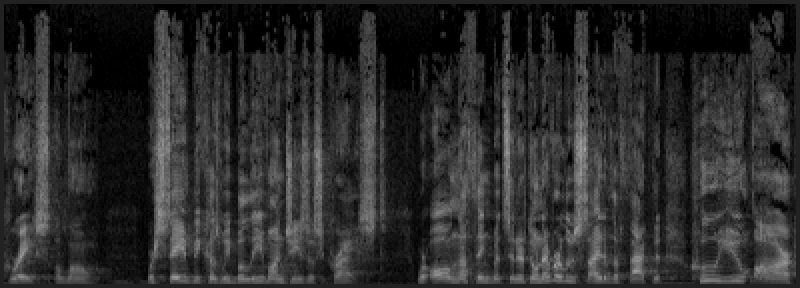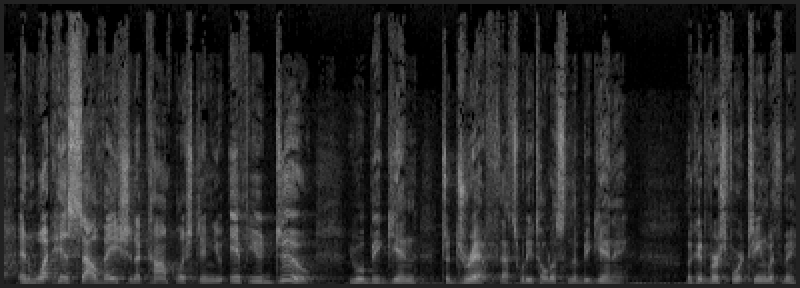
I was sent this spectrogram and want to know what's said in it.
grace alone. We're saved because we believe on Jesus Christ. We're all nothing but sinners. Don't ever lose sight of the fact that who you are and what his salvation accomplished in you. If you do, you will begin to drift. That's what he told us in the beginning. Look at verse 14 with me.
